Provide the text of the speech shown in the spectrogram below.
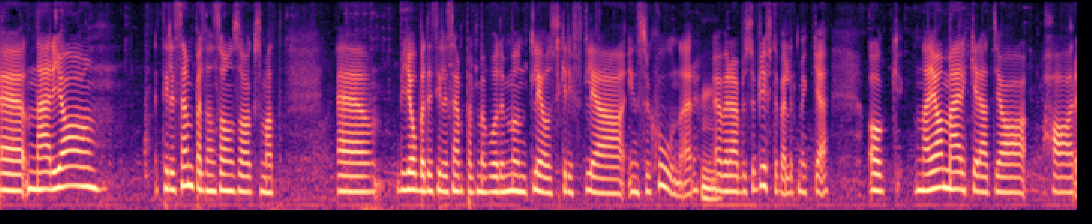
eh, när jag, till exempel en sån sak som att eh, vi jobbade till exempel med både muntliga och skriftliga instruktioner Mm. över arbetsuppgifter väldigt mycket. Och när jag märker att jag har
